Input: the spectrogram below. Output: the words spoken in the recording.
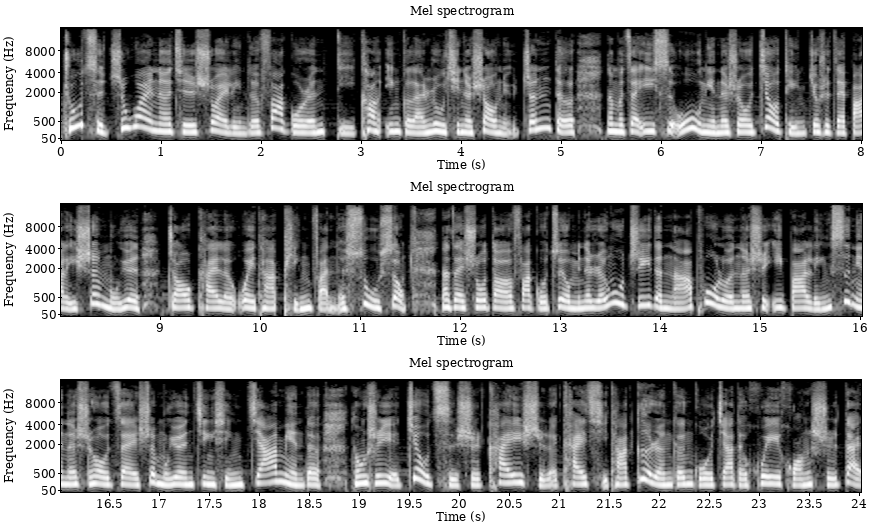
除此之外呢，其实率领着法国人抵抗英格兰入侵的少女贞德，那么在一四五五年的时候，教廷就是在巴黎圣母院召开了为他平反的诉讼。那再说到法国最有名的人物之一的拿破仑呢，是一八零四年的时候在圣母院进行加冕的，同时也就此时开始了开启他个人跟国家的辉煌时代。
